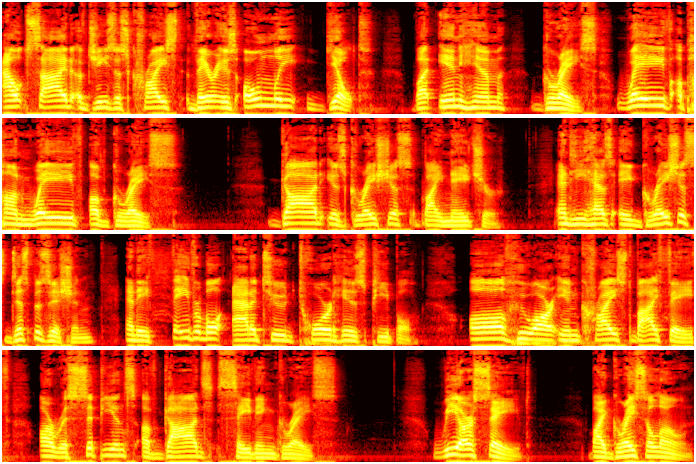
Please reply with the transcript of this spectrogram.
Outside of Jesus Christ, there is only guilt, but in him, grace, wave upon wave of grace. God is gracious by nature, and he has a gracious disposition and a favorable attitude toward his people. All who are in Christ by faith are recipients of God's saving grace. We are saved by grace alone,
